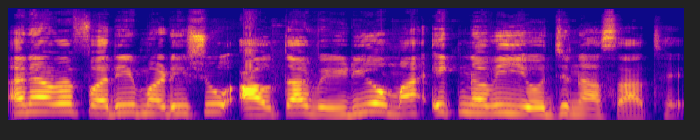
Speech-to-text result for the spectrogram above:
અને હવે ફરી મળીશું આવતા વિડીયોમાં એક નવી યોજના સાથે.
